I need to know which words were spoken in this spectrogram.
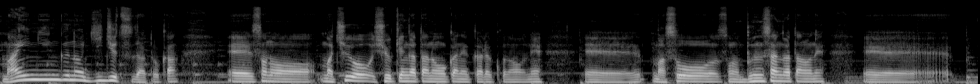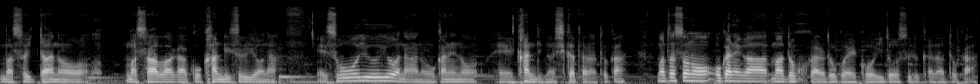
マイニングの技術だとか、えー、その、まあ、中央集権型のお金からこのね、えー、まあ、そうその分散型のね、えー、まあ、そういったあの、まあ、サーバーがこう管理するような、えー、そういうようなあのお金の、え管理の仕方だとかまたそのお金が、ま、どこからどこへこう移動するかだとか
